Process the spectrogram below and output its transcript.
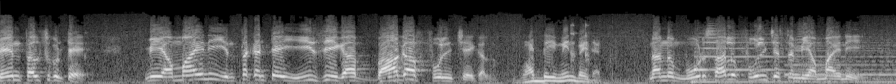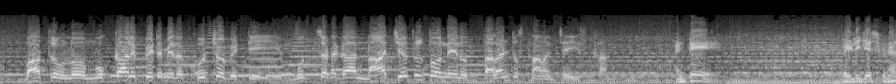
నేను తలుచుకుంటే మీ అమ్మాయిని ఇంతకంటే ఈజీగా బాగా ఫూల్ చేయగలను. What do you mean by that నన్ను మూడు సార్లు ఫూల్ చేసిన మీ అమ్మాయిని బాత్రూంలో ముక్కాలి పీట మీద కూర్చోబెట్టి ముచ్చటగా నా చేతులతో నేను తలంటు స్నానం చేయిస్తాను. అంటే పెళ్ళి చేసుకున్నా?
